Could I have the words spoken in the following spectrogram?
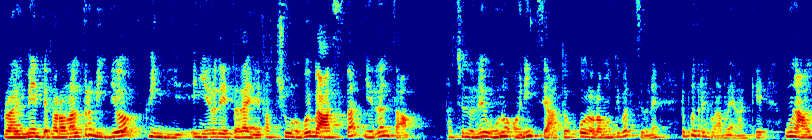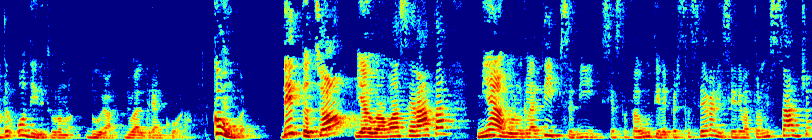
probabilmente farò un altro video, quindi e mi ero detta dai ne faccio uno poi basta, in realtà facendone uno ho iniziato, ora ho la motivazione e potrei farne anche un altro o addirittura due, due altri ancora. Comunque, detto ciò, vi auguro una buona serata, mi auguro che la tips vi sia stata utile per stasera, vi sia arrivato il messaggio.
